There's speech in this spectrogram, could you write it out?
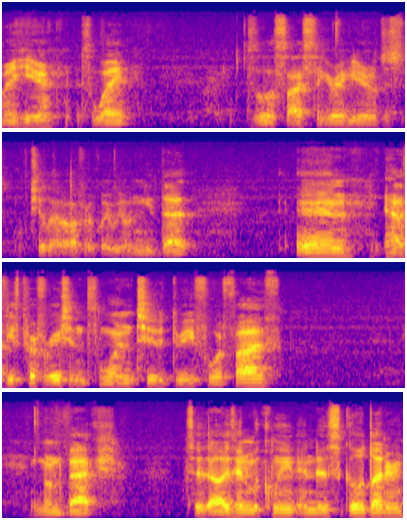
Right here, it's white. A little side sticker right here. I'll just peel that off real quick. We don't need that. And it has these perforations one, two, three, four, five. And on the back, says Alexander McQueen in this gold lettering.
